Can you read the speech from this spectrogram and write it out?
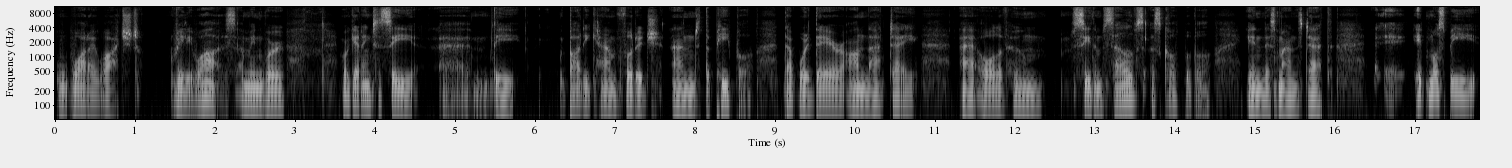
what I watched really was. I mean, we're we're getting to see um, the body cam footage and the people that were there on that day, uh, all of whom see themselves as culpable in this man's death. It must be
